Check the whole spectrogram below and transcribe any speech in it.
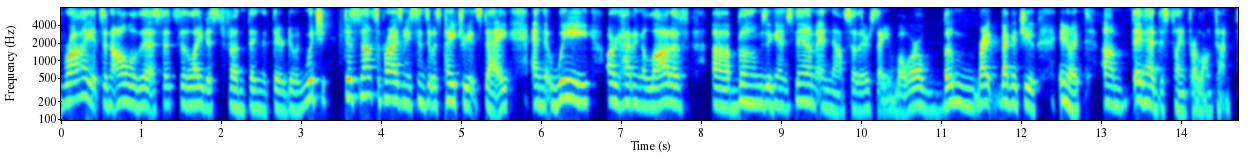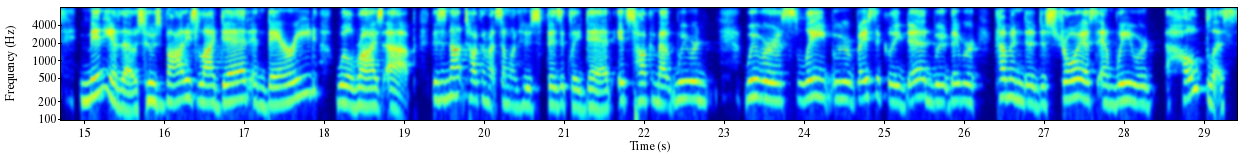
riots and all of this. That's the latest fun thing that they're doing, which does not surprise me since it was Patriots Day and that we are having a lot of uh, booms against them. And now, so they're saying, well, we'll boom right back at you. Anyway, um, they've had this plan for a long time. Many of those whose bodies lie dead and buried will rise up. This is not talking about someone who's physically dead. It's talking about we were, we were asleep. We were basically dead. We, they were coming to and we were hopeless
